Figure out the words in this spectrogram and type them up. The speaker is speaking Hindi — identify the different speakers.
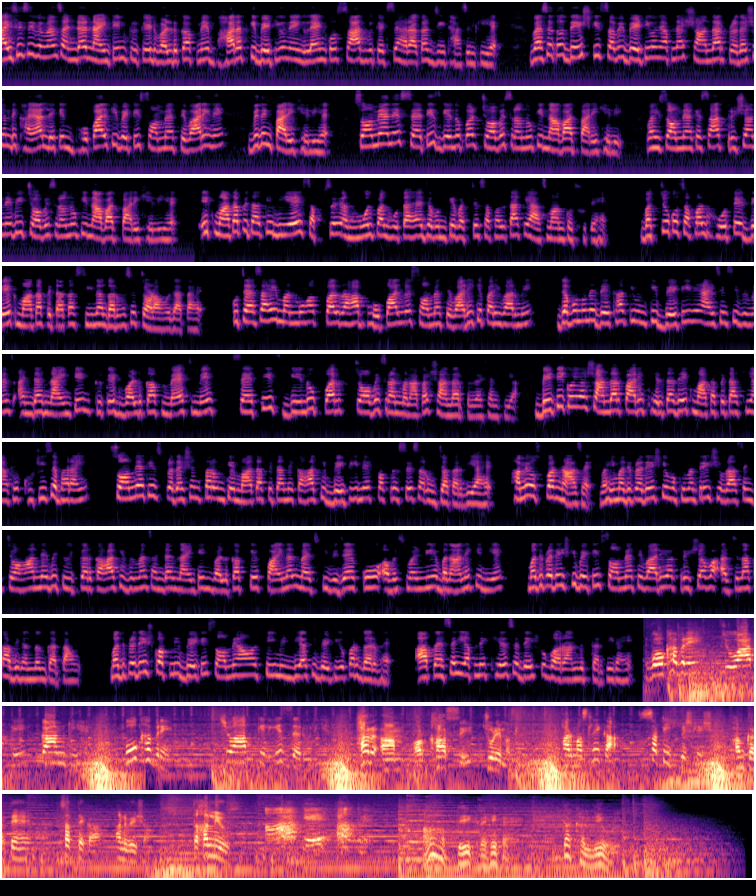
Speaker 1: ICC women's under 19 cricket world cup में भारत की बेटियों ने इंग्लैंड को सात विकेट से हराकर जीत हासिल की है। वैसे तो देश की सभी बेटियों ने अपना शानदार प्रदर्शन दिखाया, लेकिन भोपाल की बेटी सौम्या तिवारी ने विनिंग पारी खेली है। सौम्या ने 37 गेंदों पर 24 रनों की नाबाद पारी खेली। वहीं सौम्या के साथ त्रिशा ने भी 24 रनों की नाबाद पारी खेली है। एक माता पिता के लिए सबसे अनमोल पल होता है जब उनके बच्चे सफलता के आसमान को छूते हैं। बच्चों को सफल होते देख माता पिता का सीना गर्व से चौड़ा हो जाता है। कुछ ऐसा ही मनमोहक पल रहा भोपाल में सौम्या तिवारी के परिवार में, जब उन्होंने देखा कि उनकी बेटी ने ICC women's under 19 cricket world cup match में सैतीस गेंदों पर 24 रन बनाकर शानदार प्रदर्शन किया। बेटी को यह शानदार पारी खेलता देख माता पिता की आँखें खुशी से भर आई। सौम्या के इस प्रदर्शन पर उनके माता पिता ने कहा कि बेटी ने फक्र से सर ऊँचा कर दिया है। हमें उस पर नाज है। वहीं मध्य प्रदेश के मुख्यमंत्री शिवराज सिंह चौहान ने भी ट्वीट कर कहा कि विमेंस अंडर 19 वर्ल्ड कप के फाइनल मैच की विजय को अविस्मरणीय बनाने के लिए मध्य प्रदेश की बेटी सौम्या तिवारी और त्रिशा व अर्चना का अभिनंदन करता हूँ। मध्य प्रदेश को अपनी बेटी सौम्या और टीम इंडिया की बेटियों पर गर्व है। आप ऐसे ही अपने खेल से देश को गौरवान्वित करती रहें। वो खबरें जो आपके काम की है।
Speaker 2: वो खबरें जो आपके लिए ज़रूरी है।
Speaker 3: हर आम और खास से जुड़े मसले।
Speaker 2: हर मसले का सटीक विश्लेषण।
Speaker 4: हम करते हैं सत्य का अन्वेषण। दखल न्यूज़।
Speaker 1: आपके हक में।
Speaker 5: आप देख रहे हैं दखल न्यूज़।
